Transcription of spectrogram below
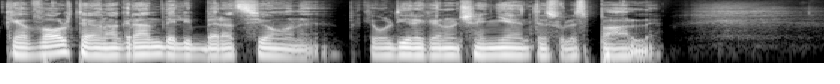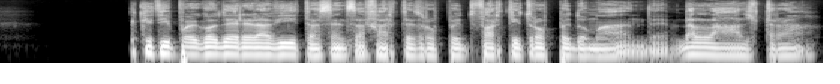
che a volte è una grande liberazione, perché vuol dire che non c'è niente sulle spalle che ti puoi godere la vita senza troppe, farti troppe domande. Dall'altra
